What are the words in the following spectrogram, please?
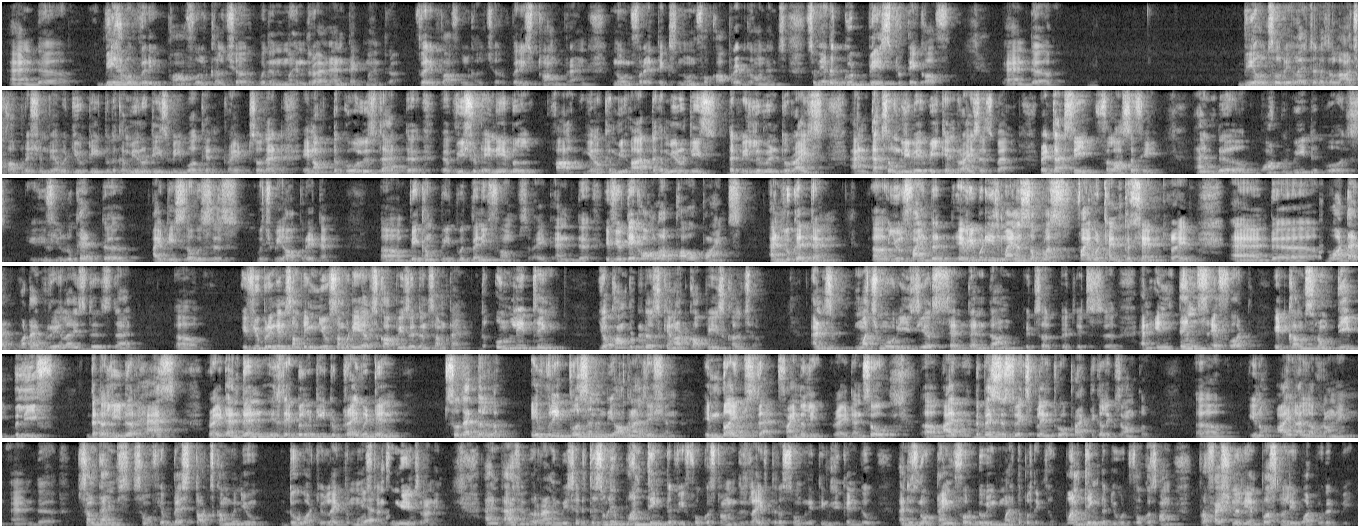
and uh, we have a very powerful culture within Mahindra and Tech Mahindra. Very powerful culture, very strong brand, known for ethics, known for corporate governance. So we had a good base to take off. And uh, we also realize that as a large corporation, we have a duty to the communities we work in, right? So that you know the goal is that uh, we should enable our you know commu- our, the communities that we live in to rise, and that's the only way we can rise as well. Right? That's the philosophy. And uh, what we did was, if you look at uh, IT services which we operate in, uh, we compete with many firms, right? And uh, if you take all our PowerPoints and look at them, uh, you'll find that everybody is minus or plus five or ten percent, right? And uh, what I what I've realized is that if you bring in something new, somebody else copies it in some time. The only thing your competitors cannot copy is culture and it's much more easier said than done it's a it, it's a, uh, an intense effort it comes from deep belief that a leader has right and then his ability to drive it in so that the every person in the organization imbibes that finally right and so uh, i the best is to explain through a practical example uh, you know i i love running and uh, sometimes some of your best thoughts come when you do what you like the most. Yeah. And for me, it's running. And as we were running, we said, there's only one thing that we focused on in this life. There are so many things you can do, and there's no time for doing multiple things. One thing that you would focus on professionally and personally, what would it be?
